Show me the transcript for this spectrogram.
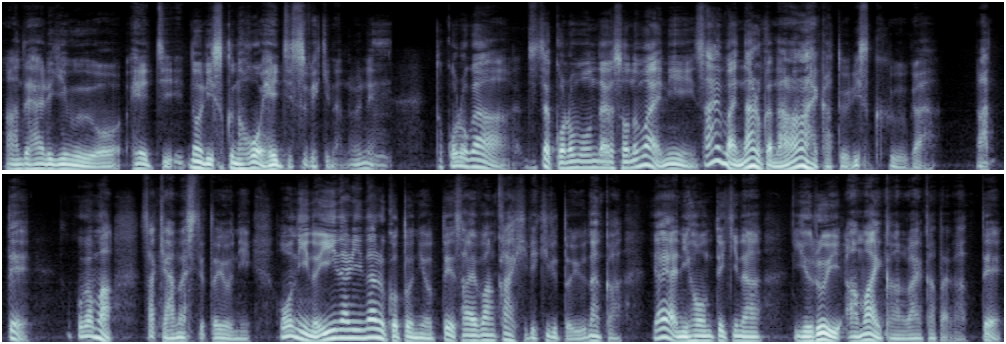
安全配慮義務を平地のリスクの方を平地すべきなのよね。うんところが実はこの問題はその前に裁判になるかならないかというリスクがあってそこがまあさっき話してたように本人の言いなりになることによって裁判回避できるというなんかやや日本的な緩い甘い考え方があってで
